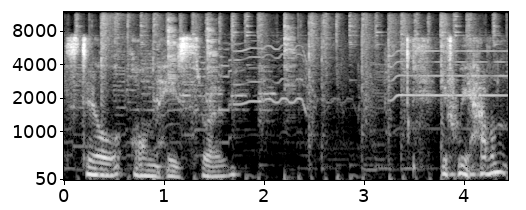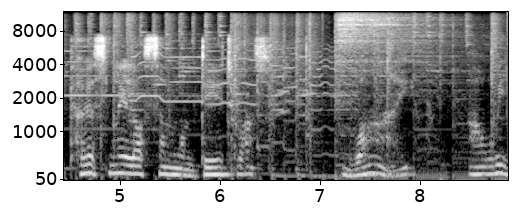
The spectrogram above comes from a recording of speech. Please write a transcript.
still on his throne. If we haven't personally lost someone dear to us, why are we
